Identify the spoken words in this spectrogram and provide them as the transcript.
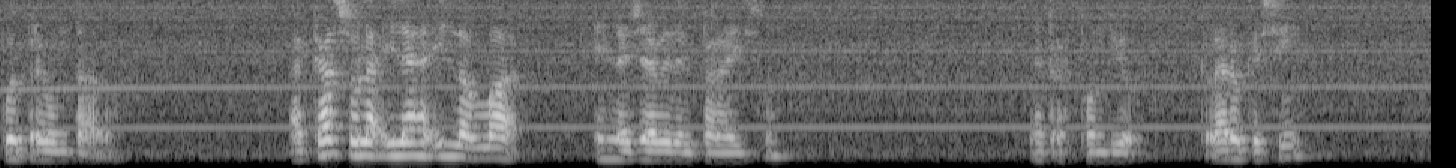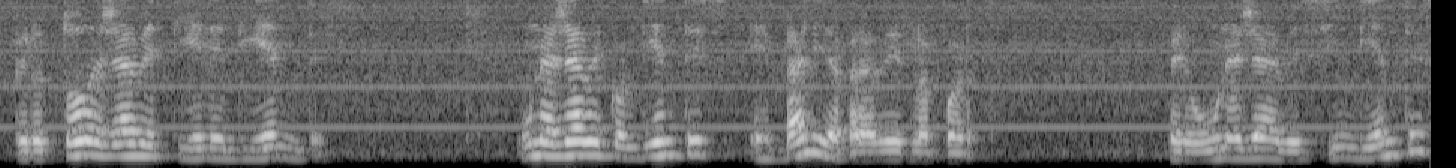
fue preguntado, ¿acaso la ilaha illallah es la llave del paraíso? Él respondió, claro que sí, pero toda llave tiene dientes. Una llave con dientes es válida para abrir la puerta, pero una llave sin dientes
